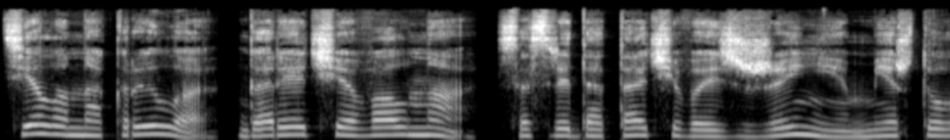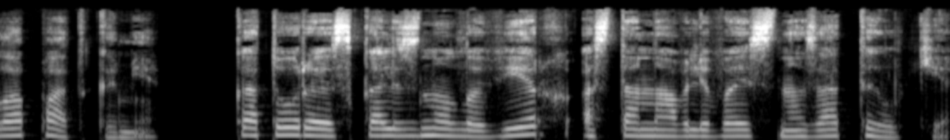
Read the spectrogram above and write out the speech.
Тело накрыло горячая волна, сосредотачиваясь жжением между лопатками которая скользнула вверх, останавливаясь на затылке.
